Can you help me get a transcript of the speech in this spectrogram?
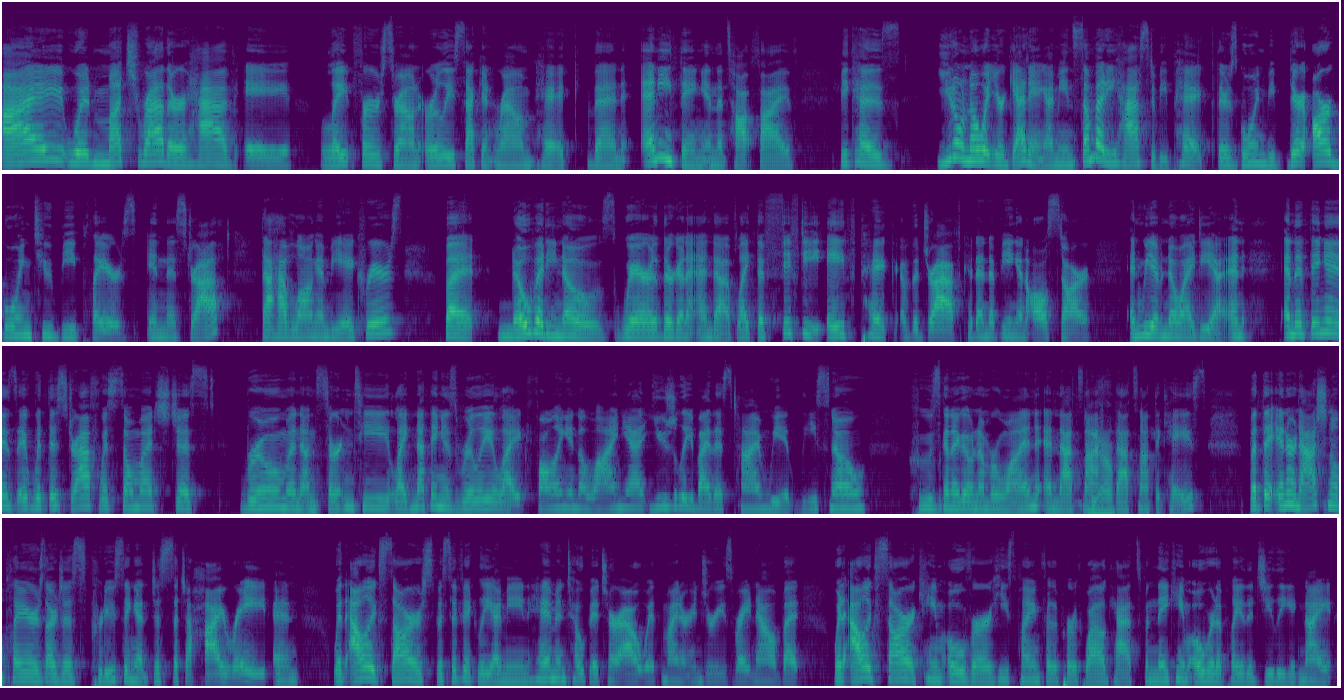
I would much rather have a late first round, early second round pick than anything in the top 5 because you don't know what you're getting. I mean, somebody has to be picked. There's going to be there are going to be players in this draft that have long NBA careers, but nobody knows where they're going to end up. Like the 58th pick of the draft could end up being an all-star and we have no idea. And and the thing is, it, with this draft with so much just room and uncertainty, like nothing is really like falling into line yet. Usually by this time we at least know who's going to go number 1 and that's not Yeah. that's not the case. But the international players are just producing at just such a high rate and with Alex Sarr specifically, I mean, him and Topic are out with minor injuries right now, but when Alex Sarr came over, he's playing for the Perth Wildcats. When they came over to play the G League Ignite,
